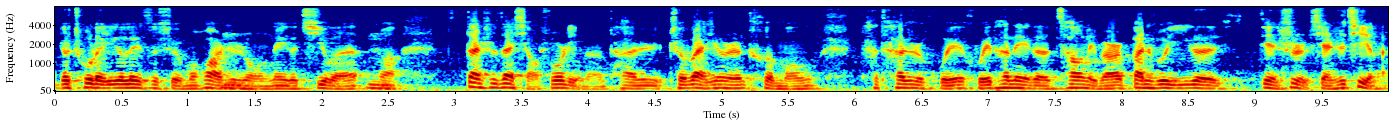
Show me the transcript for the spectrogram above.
就出来一个类似水墨画这种那个漆纹，是吧？但是在小说里呢，他是这外星人特萌，他他是回回他那个舱里边搬出一个电视显示器来，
